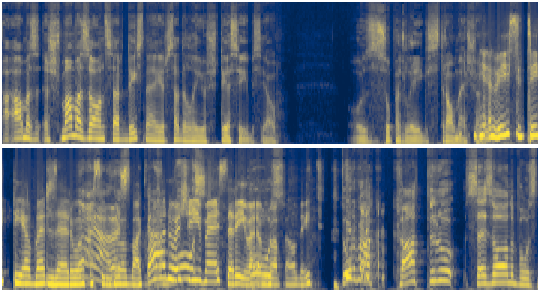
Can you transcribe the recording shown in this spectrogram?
Amazons ar Disneju ir sadalījuši tiesības jau uz superlīgas straumēšanu. Ja visi citi jau berzē rokas jā, jā, un domā, kā no šī mēs arī varam būs, nopelnīt. Turpmāk katru sezonu būs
